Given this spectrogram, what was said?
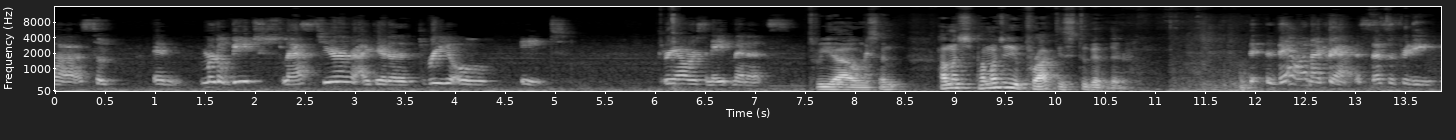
uh, so in Myrtle Beach last year, I did a 308, three hours and eight minutes. three hours and how much how much do you practice to get there Th- that one I practice. That's a pretty,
